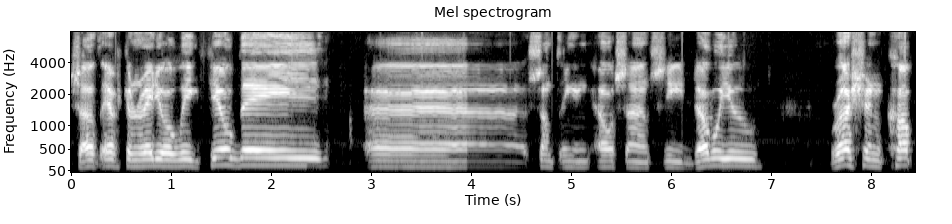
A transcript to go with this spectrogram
South African Radio League Field Day. Uh, something else on CW. Russian Cup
